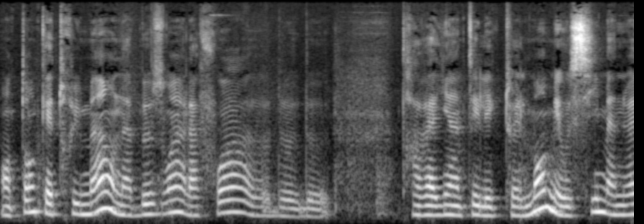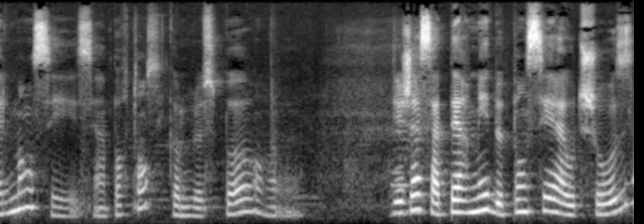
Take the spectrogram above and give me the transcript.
en tant qu'être humain, on a besoin à la fois euh, de, de travailler intellectuellement, mais aussi manuellement. C'est c'est important, c'est comme le sport. Déjà, ça permet de penser à autre chose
